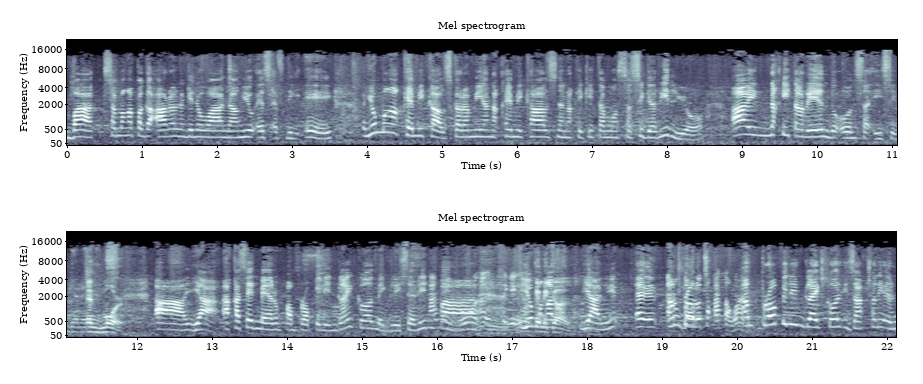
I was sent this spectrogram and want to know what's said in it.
but sa mga pag-aaral na ginawa ng USFDA, yung mga chemicals, karamihan na chemicals na nakikita mo sa sigarilyo, ay nakita rin doon sa e-cigarettes. And more. Ah, yeah. Ah, kasi meron pang propylene glycol, may glycerin Ano pa. yun? Ay, sige. Yung Chemical. mga yan, y- eh, Anong pro- dulot sa katawan? Ang propylene glycol is actually an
